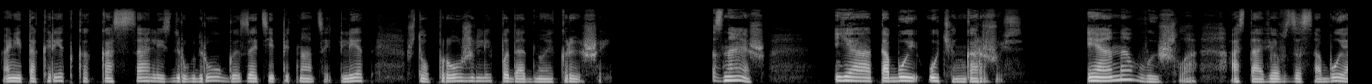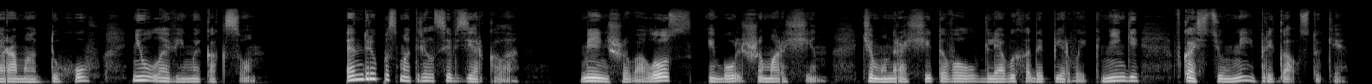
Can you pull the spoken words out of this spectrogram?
Они так редко касались друг друга за те 15 лет, что прожили под одной крышей. «Знаешь, я тобой очень горжусь». И она вышла, оставив за собой аромат духов, неуловимый как сон. Эндрю посмотрелся в зеркало. Меньше волос и больше морщин, чем он рассчитывал для выхода первой книги в костюме и при галстуке.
